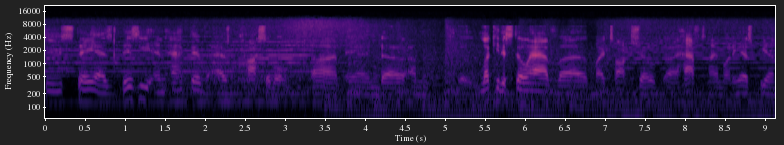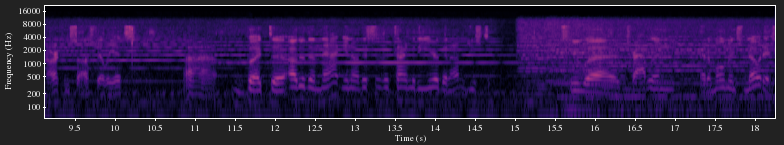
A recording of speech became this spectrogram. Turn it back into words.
to stay as busy and active as possible, uh, and uh, I'm lucky to still have uh, my talk show uh, halftime on ESPN Arkansas affiliates. Uh, but uh, other than that, you know, this is a time of the year that I'm used to to traveling at a moment's notice.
